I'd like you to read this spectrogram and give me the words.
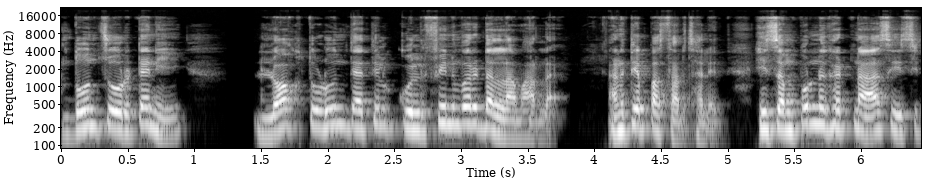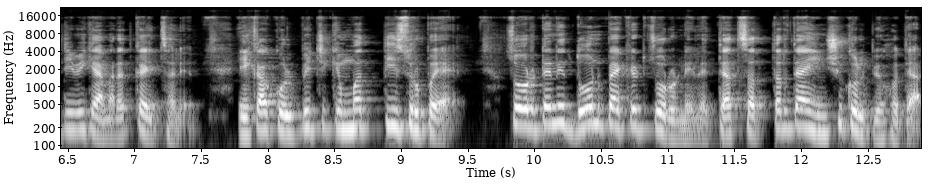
दोन चोरट्यांनी लॉक तोडून त्यातील कुल्फींवर डल्ला मारलाय आणि ते पसार झालेत. ही संपूर्ण घटना सीसीटीव्ही कॅमेऱ्यात कैद झाली एका कुल्फीची किंमत तीस रुपये आहे. चोरट्यांनी दोन पॅकेट चोरून नेले. त्यात सत्तर ते ऐंशी कुल्फी होत्या.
